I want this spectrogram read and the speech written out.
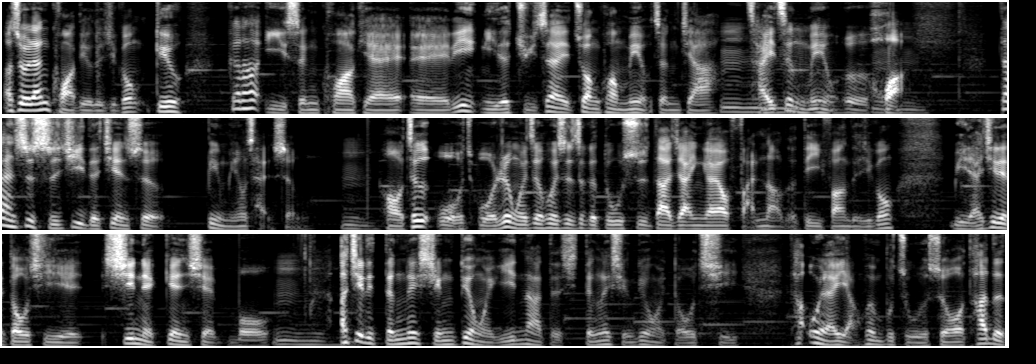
啊，所以咱看到就是讲，对，跟他医生看起来，诶、你你的举债状况没有增加，嗯财政没有恶化，嗯但是实际的建设并没有产生。嗯。好、这个我我认为这会是这个都市大家应该要烦恼的地方就是讲未来这个都市的新的建设无，嗯嗯啊，这个等咧行动的囡仔的等咧行动的都市，它未来养分不足的时候，它的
